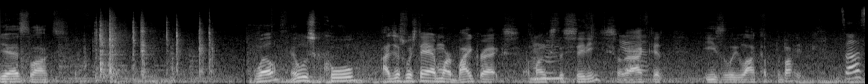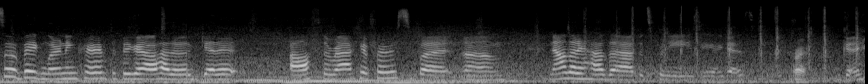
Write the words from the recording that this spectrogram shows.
Yeah, it's locked. Well, it was cool. I just wish they had more bike racks amongst the city so that I could easily lock up the bike. It's also a big learning curve to figure out how to get it off the rack at first, but um, now that I have the app, it's pretty easy, I guess. All right. Okay.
